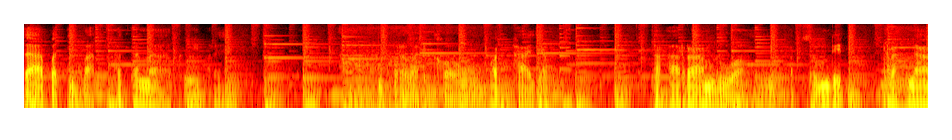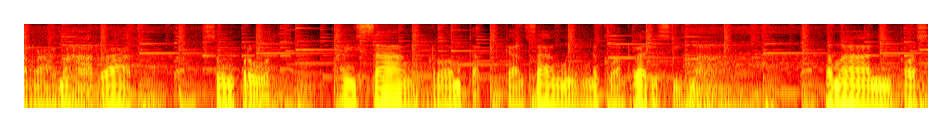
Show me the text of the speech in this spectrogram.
ษาปฏิบัติพัฒนาเผยแพร่ประวัติของวัดพายัพพระอารามหลวงสมเด็จพระนารายมหาราช ทรงโปรดให้สร้างพร้อมกับการสร้างเมืองนครราชสีมา ประมาณพศ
